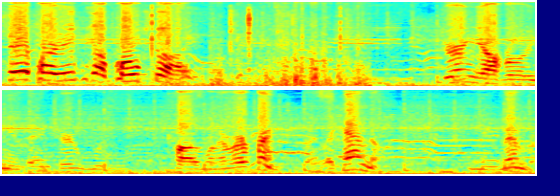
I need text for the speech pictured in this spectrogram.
sad part is you got both sides. During the off-roading adventure, we called one of our friends, Bradley Camno, a new member.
